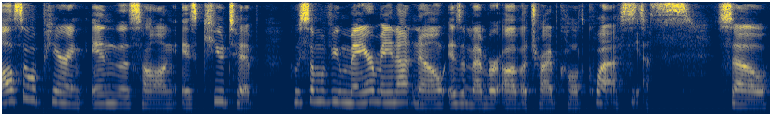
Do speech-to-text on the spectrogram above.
Also appearing in the song is Q-Tip, who some of you may or may not know is a member of a tribe called Quest. yes. So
